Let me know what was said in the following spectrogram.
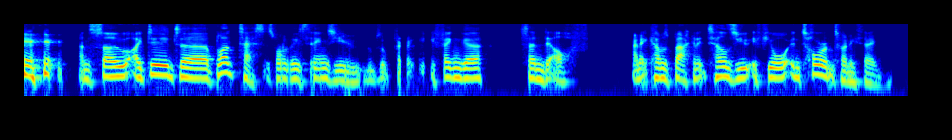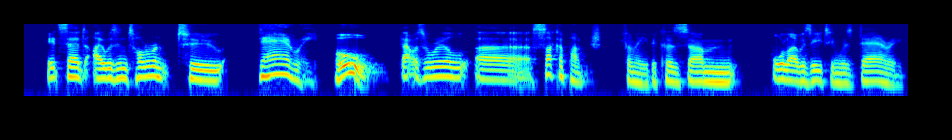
it. And so I did a blood test. It's one of these things you sort of prick your finger, send it off, and it comes back and it tells you if you're intolerant to anything. It said I was intolerant to dairy. Oh, That was a real uh, sucker punch for me because um, all I was eating was dairy,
